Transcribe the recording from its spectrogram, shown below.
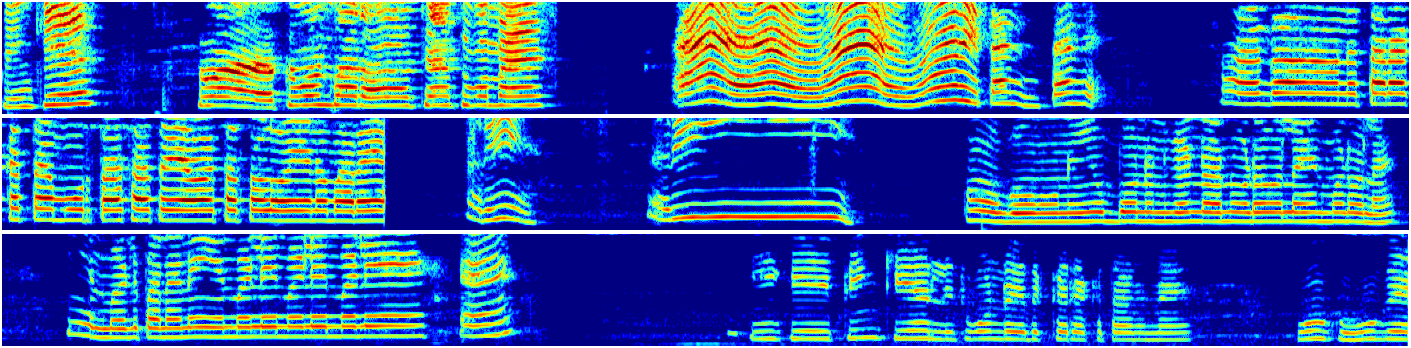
ಪಿಂಕಿ ತಗೊಂಡ್ ಬಾರ ಚಾ ತಗೊಂಬ ಆ ಹಾಂ ಹಾಂ ರೀ ತಂದೆ ತಂದೆ. ಹೋಗೋನು ತರಕತ್ತ ಮೂರು ತಾಸು ಆತ ಯಾವಾಗ ತರ್ತಾಳೋ ಏನೋ ಮಾರ ಅರಿ ರೀ. ಹೋಗೋನು ನೀವು ಒಬ್ಬ ನನ್ನ ಗಂಡ ನೋಡವಲ್ಲ ಏನು ಮಾಡೋಲ್ಲ. ಏನು ಮಾಡಿ ನಾನು ಏನು ಮಾಡಲಿ ಏನು ಮಾಡಲಿ ಏನು ಮಾಡಲಿ ಹಾಂ ಈಗ ಈ ಪಿಂಕಿ ಅಲ್ಲಿ ತಗೊಂಡು ಇದಕ್ಕೆ ಕರೆಕತ್ತಾಳನೆ ಹೋಗು ಹೋಗೆ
